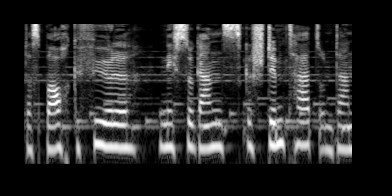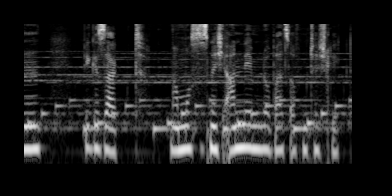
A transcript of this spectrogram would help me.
das Bauchgefühl nicht so ganz gestimmt hat und dann, wie gesagt, man muss es nicht annehmen, nur weil es auf dem Tisch liegt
